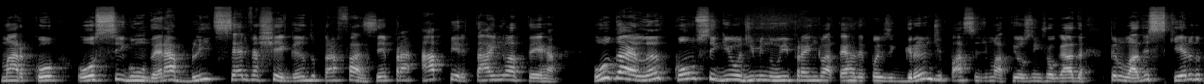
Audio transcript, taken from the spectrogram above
marcou o segundo. Era a Blitz Sérvia chegando para fazer para apertar a Inglaterra. O Darlan conseguiu diminuir para a Inglaterra depois de grande passe de Matheus em jogada pelo lado esquerdo,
